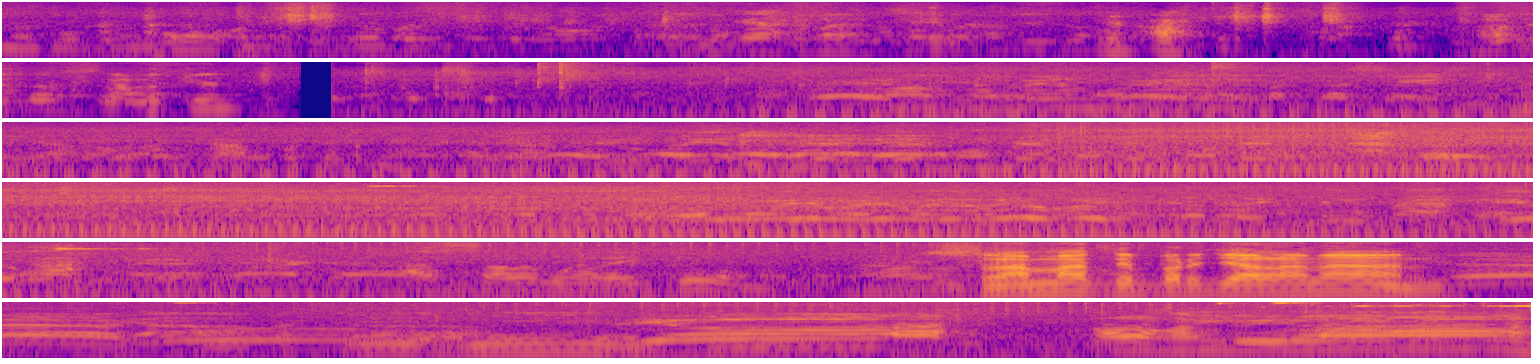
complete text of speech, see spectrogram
Assalamualaikum. Selamat di perjalanan. Ayo, alhamdulillah.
